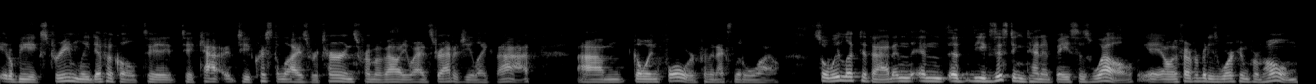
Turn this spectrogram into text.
it'll be extremely difficult to to ca- to crystallize returns from a value add strategy like that um, going forward for the next little while. So we looked at that and and the existing tenant base as well. You know, if everybody's working from home,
